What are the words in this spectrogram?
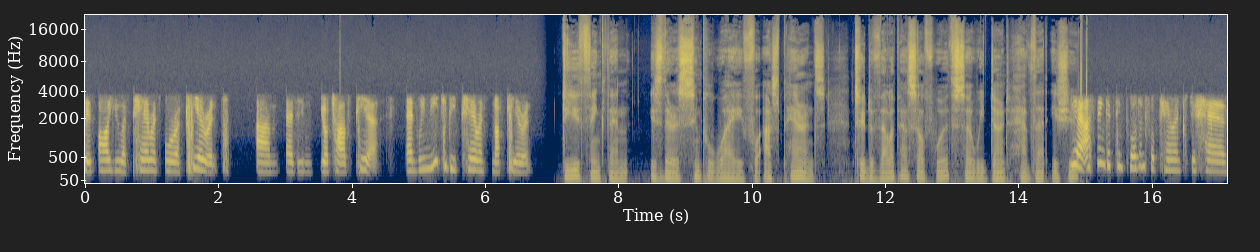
says, Are you a parent or a parent, um, as in your child's peer? And we need to be parents, not parents. Do you think then, is there a simple way for us parents to develop our self worth so we don't have that issue? Yeah, I think it's important for parents to have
